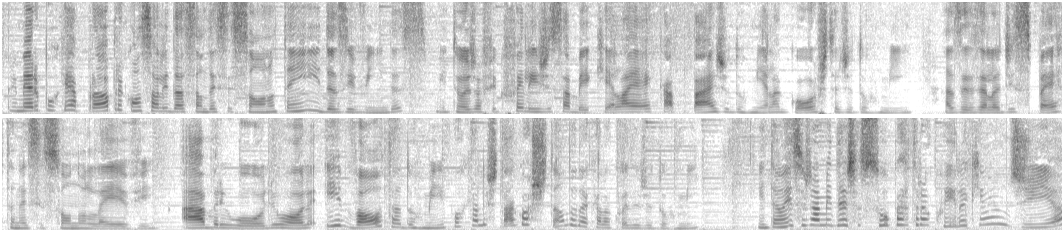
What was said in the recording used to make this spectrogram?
Primeiro porque a própria consolidação desse sono tem idas e vindas. Então eu já fico feliz de saber que ela é capaz de dormir, ela gosta de dormir. Às vezes ela desperta nesse sono leve, abre o olho, olha e volta a dormir porque ela está gostando daquela coisa de dormir. Então isso já me deixa super tranquila que um dia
